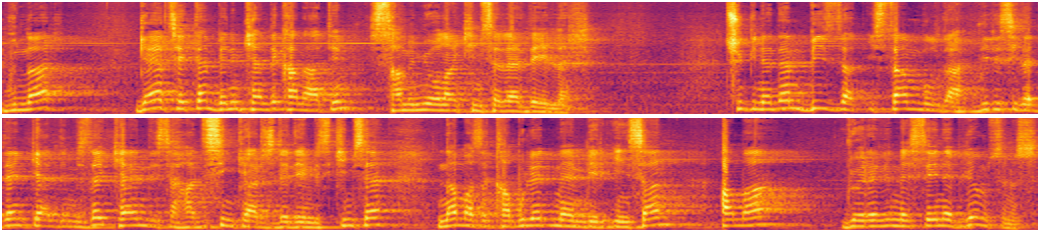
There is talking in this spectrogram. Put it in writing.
bunlar gerçekten benim kendi kanaatim samimi olan kimseler değiller. Çünkü neden bizzat İstanbul'da birisiyle denk geldiğimizde kendisi hadis inkarcı dediğimiz kimse namazı kabul etmeyen bir insan ama görevi mesleği ne biliyor musunuz?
